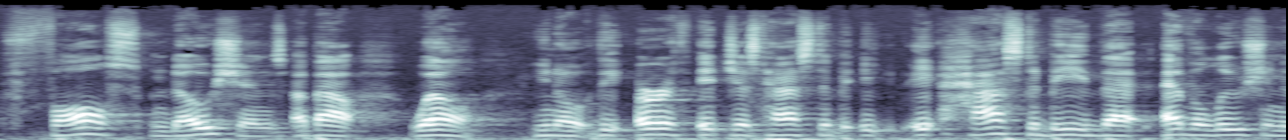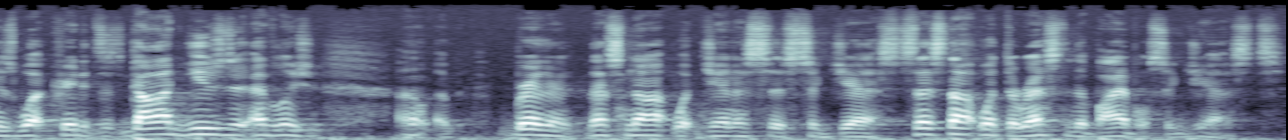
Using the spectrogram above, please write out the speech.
false notions about, well, you know, the earth, it just has to be, it has to be that evolution is what created this. God used evolution. Uh, brethren, that's not what Genesis suggests. That's not what the rest of the Bible suggests.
